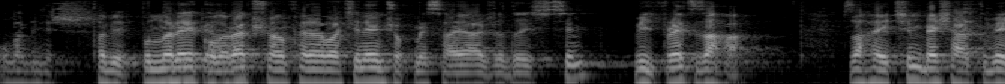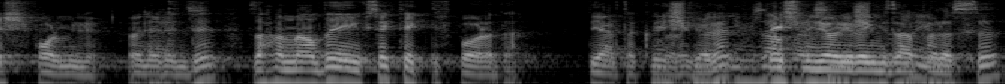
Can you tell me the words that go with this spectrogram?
olabilir. Tabii bunlara ek olarak şu an Fenerbahçe'nin en çok mesai harcadığı isim Wilfred Zaha. Zaha için 5 artı 5 formülü önerildi. Zaha'nın aldığı en yüksek teklif bu arada diğer takımlara 5 göre. milyon imza 5 parası, milyon euro imza parası,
